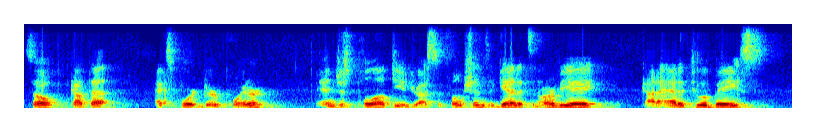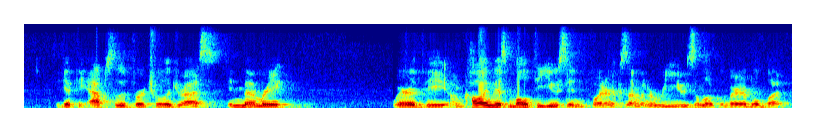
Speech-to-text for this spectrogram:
So got that export dir pointer and just pull out the address of functions. Again, it's an RVA. Got to add it to a base to get the absolute virtual address in memory where the, I'm calling this multi-use in pointer because I'm going to reuse a local variable. But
